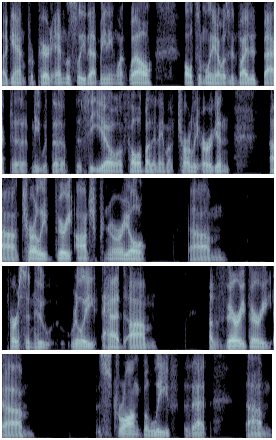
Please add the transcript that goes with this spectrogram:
Again, prepared endlessly. That meeting went well. Ultimately, I was invited back to meet with the, the CEO, a fellow by the name of Charlie Ergen. Uh, Charlie, very entrepreneurial um, person who really had um, a very, very um, strong belief that um,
